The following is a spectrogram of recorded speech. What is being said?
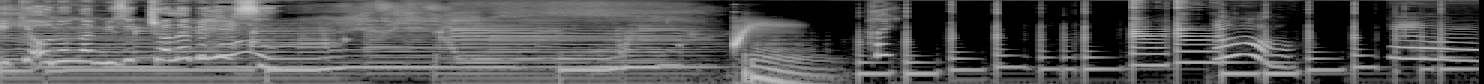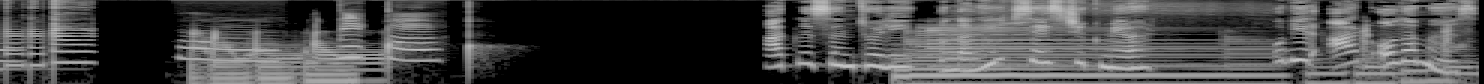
Belki onunla müzik çalabilirsin. Haklısın Tuli. Bundan hiç ses çıkmıyor. Bu bir arp olamaz.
